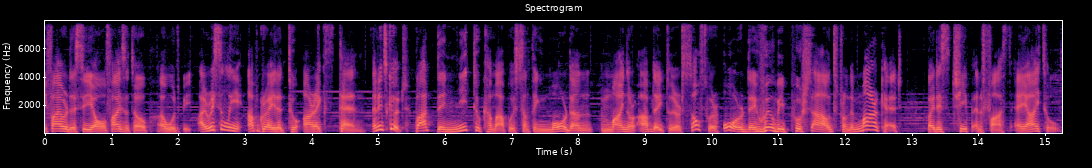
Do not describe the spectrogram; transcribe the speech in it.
If I were the CEO of iZotope, I would be. I recently upgraded to RX10 and it's good, but they need to come up with something more than a minor update to their software or they will be pushed out from the market by these cheap and fast AI tools.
